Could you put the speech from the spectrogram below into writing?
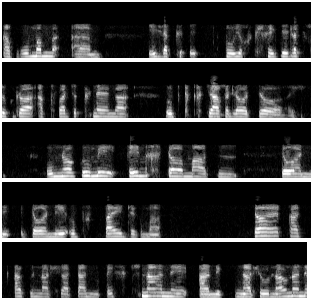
арумам ам илак пуйортлхитилаксукла ақфатеқнаанга уптеқтаарлуаттуари уннокуми қинертаамаатн тоани тоани уппайлагма таэқақ акунналлатан qissnaani qanik naalluunaunani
